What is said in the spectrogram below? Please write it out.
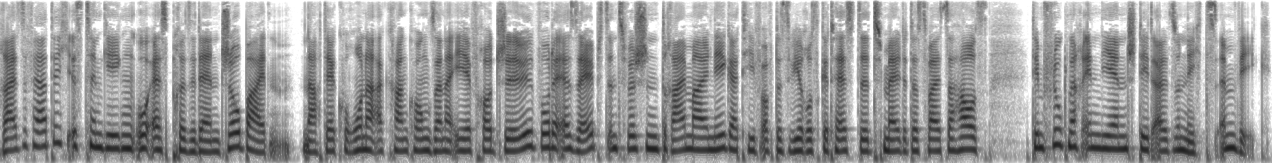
Reisefertig ist hingegen US-Präsident Joe Biden. Nach der Corona-Erkrankung seiner Ehefrau Jill wurde er selbst inzwischen dreimal negativ auf das Virus getestet, meldet das Weiße Haus. Dem Flug nach Indien steht also nichts im Weg.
